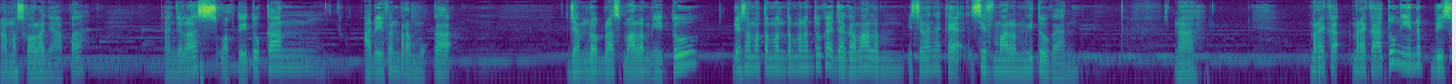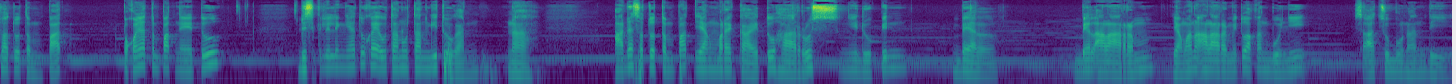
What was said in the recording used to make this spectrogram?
nama sekolahnya apa. Yang jelas waktu itu kan ada event pramuka. Jam 12 malam itu dia sama teman-teman tuh kayak jaga malam istilahnya kayak shift malam gitu kan. Nah mereka mereka tuh nginep di suatu tempat pokoknya tempatnya itu di sekelilingnya tuh kayak hutan-hutan gitu kan. Nah ada satu tempat yang mereka itu harus ngidupin bel bel alarm yang mana alarm itu akan bunyi saat subuh nanti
